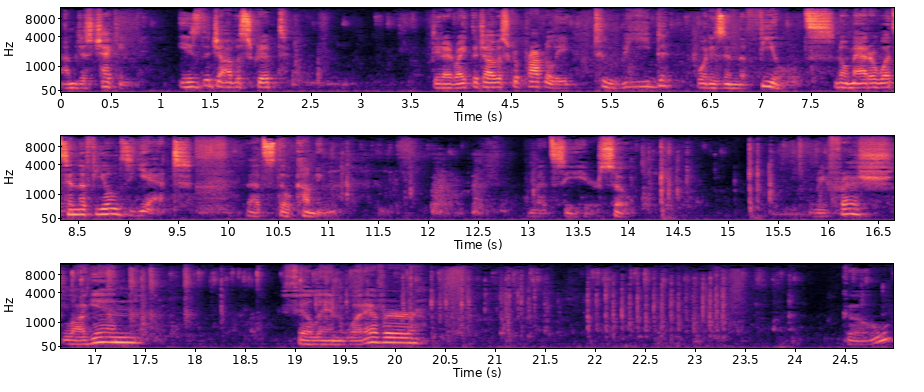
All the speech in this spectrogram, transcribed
I'm just checking. Is the JavaScript, did I write the JavaScript properly, to read what is in the fields, no matter what's in the fields yet? that's still coming. Let's see here. So, refresh, log in, fill in whatever, go.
